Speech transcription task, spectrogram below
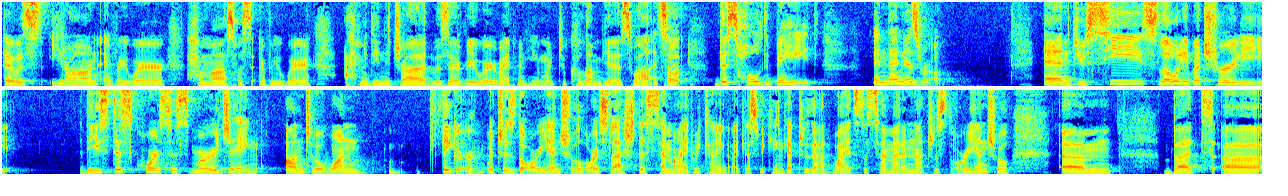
there was Iran everywhere, Hamas was everywhere, Ahmadinejad was everywhere, right? When he went to Columbia as well, and so right. this whole debate, and then Israel, and you see slowly but surely these discourses merging onto one figure, which is the Oriental or slash the Semite. We can, I guess, we can get to that why it's the Semite and not just the Oriental. Um, but uh,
